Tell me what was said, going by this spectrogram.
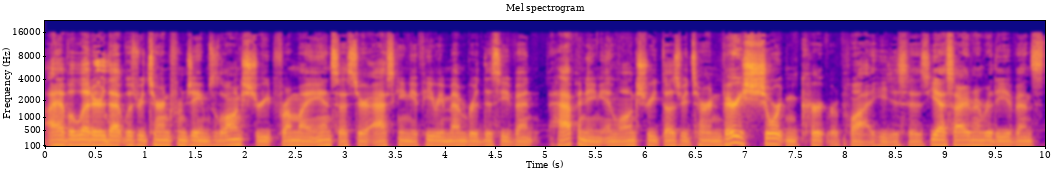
I have a letter that was returned from James Longstreet from my ancestor asking if he remembered this event happening, and Longstreet does return very short and curt reply. He just says, "Yes, I remember the events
